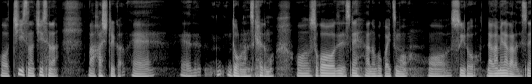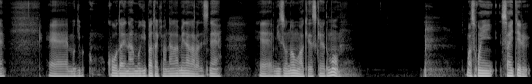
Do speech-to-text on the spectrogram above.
小さな小さな、まあ、橋というか、えーえー、道路なんですけれども、そこでですね、あの僕はいつも水路を眺めながらですね、えー、麦広大な麦畑を眺めながらですね、えー、水を飲むわけですけれども、まあ、そこに咲いてる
